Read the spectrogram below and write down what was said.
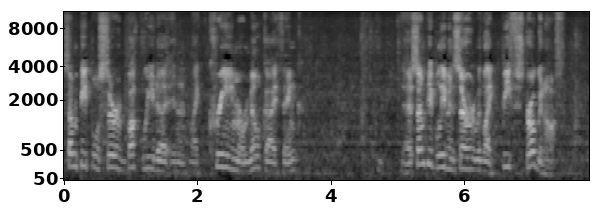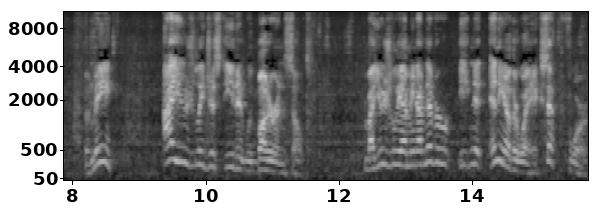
Some people serve buckwheat uh, in like cream or milk, I think. Uh, some people even serve it with like beef stroganoff. But me, I usually just eat it with butter and salt. By usually, I mean I've never eaten it any other way except for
